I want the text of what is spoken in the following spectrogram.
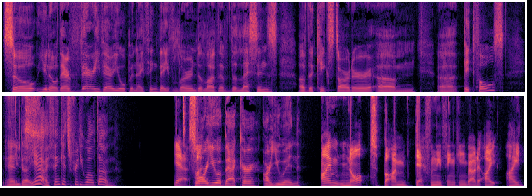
So you know they're very very open. I think they've learned a lot of the lessons of the Kickstarter um, uh, pitfalls, and uh, yes. yeah, I think it's pretty well done. Yeah. So I- are you a backer? Are you in? I'm not, but I'm definitely thinking about it. I, I,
